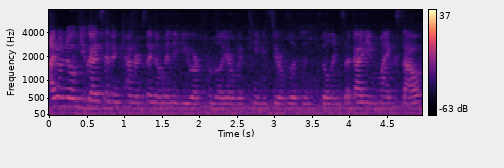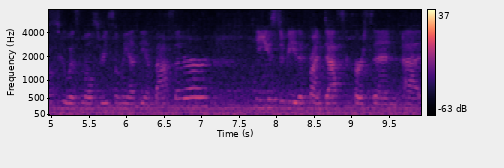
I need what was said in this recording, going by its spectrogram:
I don't know if you guys have encountered, because I know many of you are familiar with TNDC or have lived in buildings, a guy named Mike Souse, who was most recently at the Ambassador. He used to be the front desk person at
